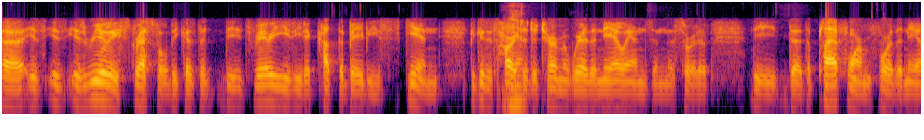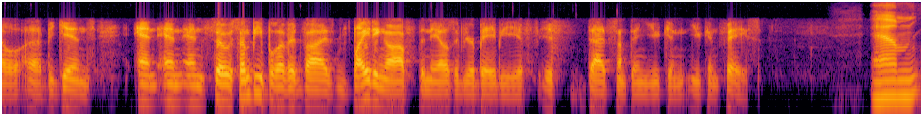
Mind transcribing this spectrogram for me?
uh, is, is is really stressful because the, the, it's very easy to cut the baby's skin because it's hard yeah. to determine where the nail ends and the sort of the the, the platform for the nail uh, begins and and and so some people have advised biting off the nails of your baby if if that's something you can you can face. Um,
